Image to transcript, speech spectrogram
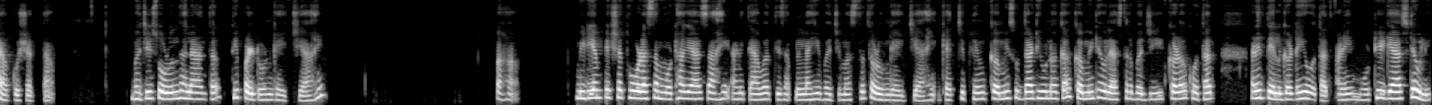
टाकू शकता. भजी सोडून झाल्यानंतर ती पलटवून घ्यायची आहे. पहा. मीडियमपेक्षा थोडासा मोठा गॅस आहे आणि त्यावरतीच आपल्याला ही भजी मस्त तळून घ्यायची आहे. गॅसची फ्लेम कमी सुद्धा ठेवू नका. कमी ठेवल्यास तर भजी कडक होतात. आणि तेलगटही होतात. आणि मोठी गॅस ठेवली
